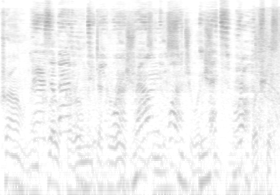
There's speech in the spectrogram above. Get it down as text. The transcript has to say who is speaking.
Speaker 1: Crown and
Speaker 2: There's
Speaker 1: cloak are only decorations in this
Speaker 2: one.
Speaker 1: situation. What's this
